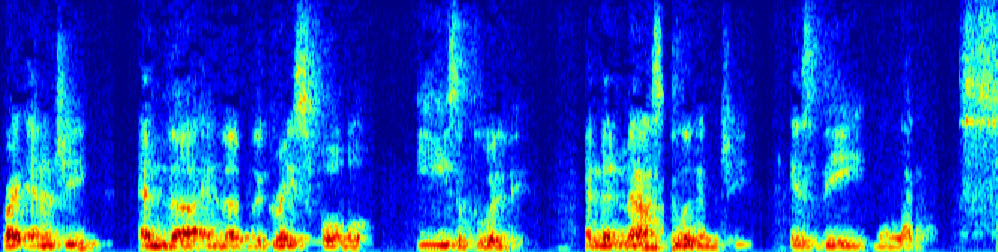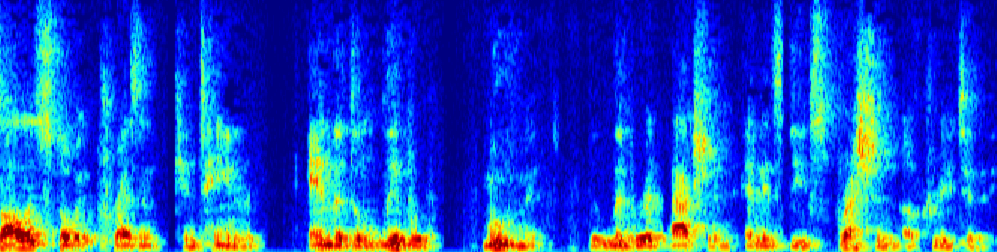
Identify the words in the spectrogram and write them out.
right? Energy, and the and the, the graceful ease and fluidity. And then masculine energy is the, the like solid stoic present container and the deliberate movement, deliberate action, and it's the expression of creativity.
